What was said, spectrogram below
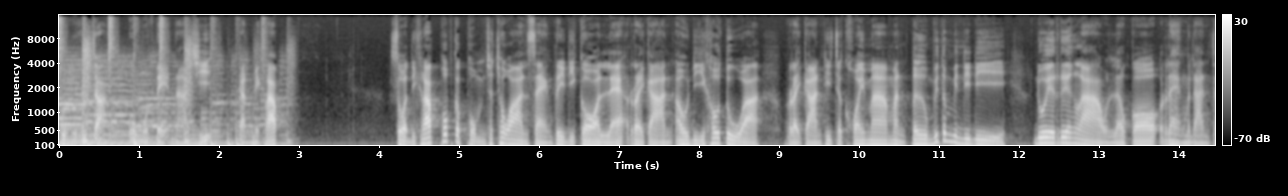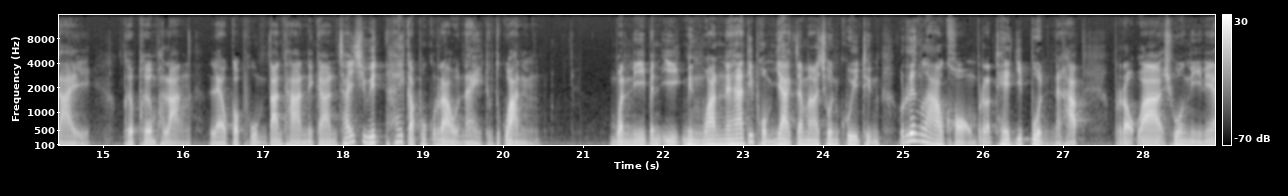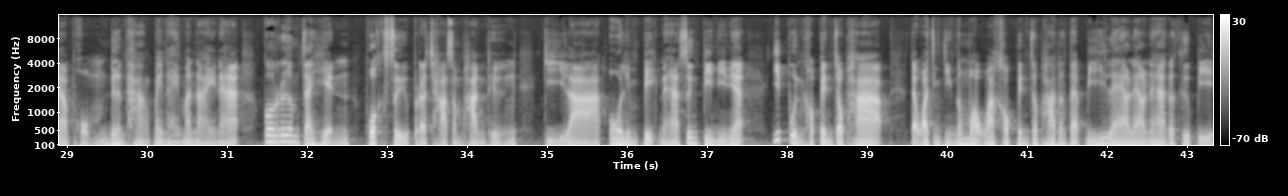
คุณรู้จักโอโมเตะนาชิกันไหมครับ สวัสดีครับ พบกับผมชัชวานแสงปรีดีกร และรายการเอาดีเข้าตัว รายการที่จะคอยมาหมั่นเติมวิตามินดีดด้วยเรื่องราวแล้วก็แรงบันดาลใจ เพื่อเพิ่มพลังแล้วก็ภูมิต้านทานในการใช้ชีวิตให้กับพวกเราในทุกๆวัน วันนี้เป็นอีกหนึ่งวันนะฮะที่ผมอยากจะมาชวนคุยถึงเรื่องราวของประเทศญี่ปุ่นนะครับ เพราะว่าช่วงนี้เนี่ยผมเดินทางไปไหนมาไหนนะฮะก็เริ่มจะเห็นพวกสื่อประชาสัมพันธ์ถึงกีฬาโอลิมปิกนะฮะซึ่งปีนี้เนี่ยญี่ปุ่นเขาเป็นเจ้าภาพ แต่ว่าจริงๆต้องบอกว่าเขาเป็นเจ้าภาพตั้งแต่ปีที่แล้วแล้วนะฮะก็คือปี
